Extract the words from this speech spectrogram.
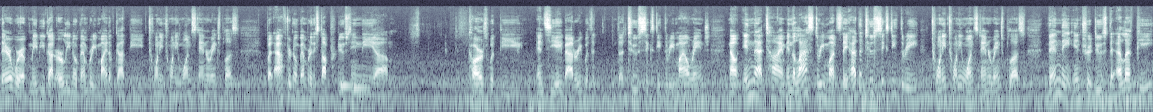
there where if maybe you got early November, you might have got the 2021 Standard Range Plus. But after November, they stopped producing the um, cars with the NCA battery with the, the 263 mile range. Now, in that time, in the last three months, they had the 263 2021 Standard Range Plus. Then they introduced the LFP,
